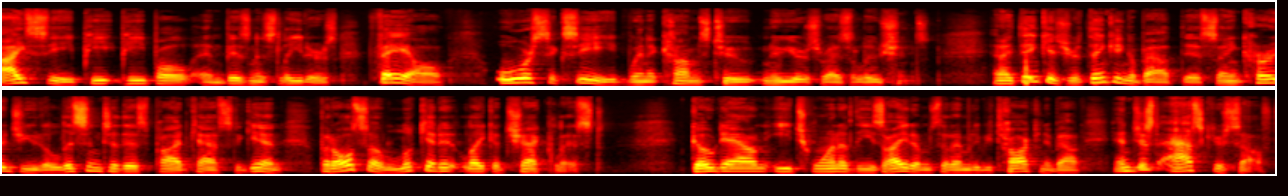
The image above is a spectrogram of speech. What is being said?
I see pe- people and business leaders fail or succeed when it comes to New Year's resolutions. And I think as you're thinking about this, I encourage you to listen to this podcast again, but also look at it like a checklist. Go down each one of these items that I'm going to be talking about and just ask yourself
